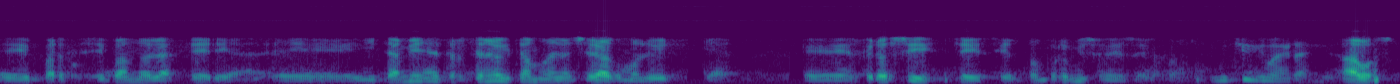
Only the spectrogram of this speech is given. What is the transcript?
eh, participando en la feria, eh, y también es el tercer año que estamos en la ciudad como librería. Eh, pero sí, sí, sí, el compromiso es ese. Muchísimas gracias. A vos.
